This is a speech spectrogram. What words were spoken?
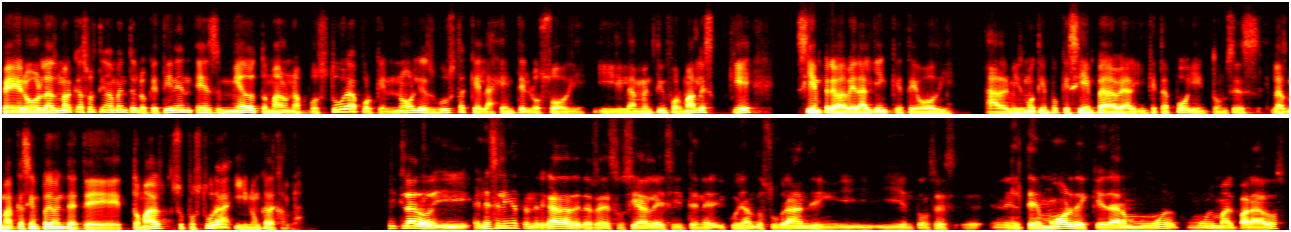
Pero las marcas últimamente lo que tienen es miedo de tomar una postura porque no les gusta que la gente los odie. Y lamento informarles que siempre va a haber alguien que te odie al mismo tiempo que siempre va a haber alguien que te apoye. Entonces, las marcas siempre deben de, tomar su postura y nunca dejarla. Sí, claro, y en esa línea tan delgada de las redes sociales y tener y cuidando su branding y, entonces eh, en el temor de quedar muy, muy mal parados,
